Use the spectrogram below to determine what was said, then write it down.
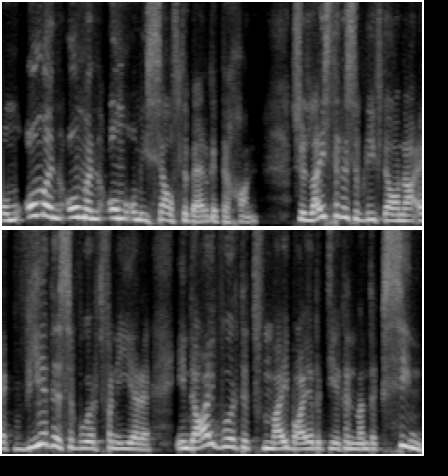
om om en om en om om dieselfde berge te gaan. So luister asseblief daarna. Ek weet dis 'n woord van die Here en daai woord het vir my baie beteken want ek sien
